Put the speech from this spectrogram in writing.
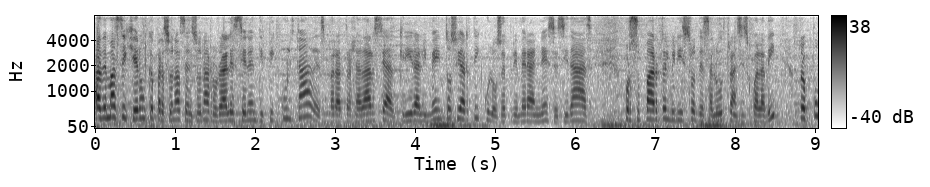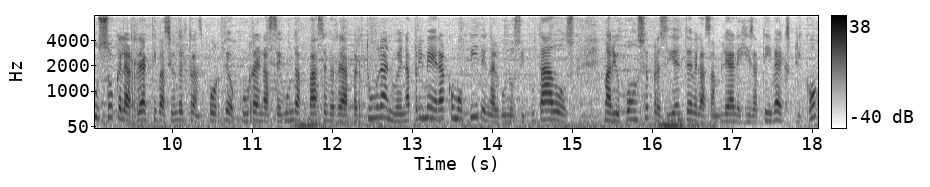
Además dijeron que personas en zonas rurales tienen dificultades para trasladarse a adquirir alimentos y artículos de primera necesidad. Por su parte, el ministro de Salud, Francisco Alaví, propuso que la reactivación del transporte ocurra en la segunda fase de reapertura, no en la primera, como piden algunos diputados. Mario Ponce, presidente de la Asamblea Legislativa, explicó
